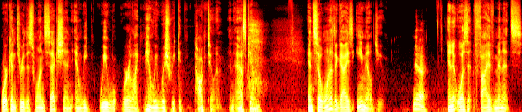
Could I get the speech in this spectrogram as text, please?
working through this one section and we we were like man we wish we could talk to him and ask him and so one of the guys emailed you Yeah. and it wasn't five minutes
